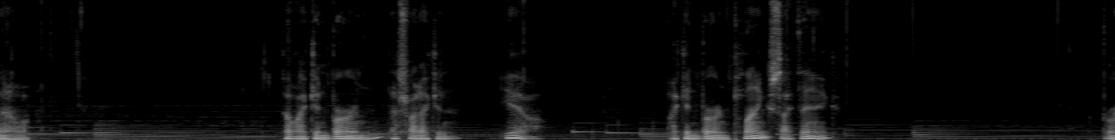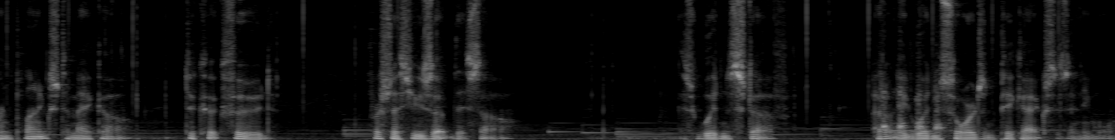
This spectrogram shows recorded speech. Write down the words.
Now, oh, I can burn, that's right, I can, yeah. I can burn planks, I think. Burn planks to make, uh, to cook food. First, let's use up this, uh, this wooden stuff. I don't need wooden swords and pickaxes anymore.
